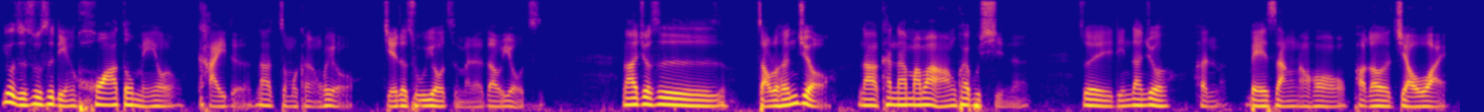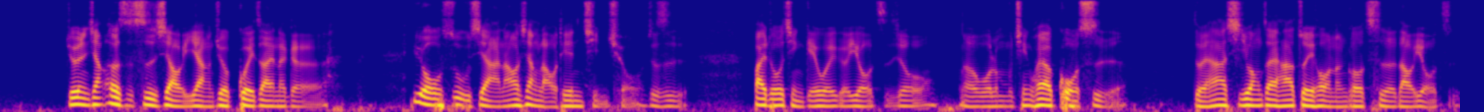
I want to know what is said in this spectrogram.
柚子树是连花都没有开的，那怎么可能会有结得出柚子、买得到柚子？那就是找了很久，那看他妈妈好像快不行了，所以林丹就很悲伤，然后跑到了郊外，就有点像二十四孝一样，就跪在那个柚树下，然后向老天请求，就是拜托，请给我一个柚子，就呃，我的母亲快要过世了，对他希望在他最后能够吃得到柚子。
